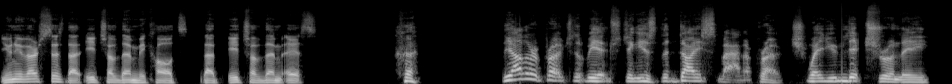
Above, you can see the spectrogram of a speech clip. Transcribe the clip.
universes that each of them beholds, that each of them is. the other approach that would be interesting is the dice man approach, where you literally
